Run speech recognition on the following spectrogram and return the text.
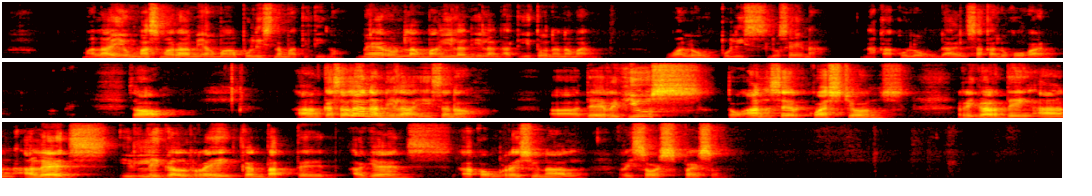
malayong mas marami ang mga pulis na matitino. Meron lang mangilan-ilan at ito na naman, walong pulis Lucena nakakulong dahil sa kalukuhan. Okay. So, ang kasalanan nila is ano, uh, they refuse to answer questions regarding an alleged illegal raid conducted against a congressional resource person.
